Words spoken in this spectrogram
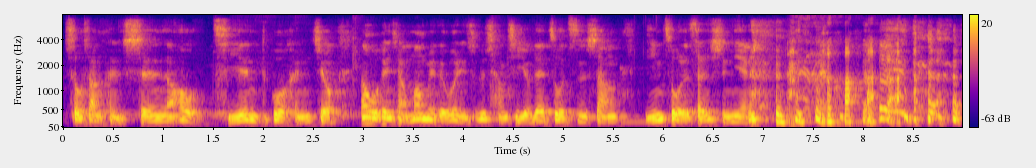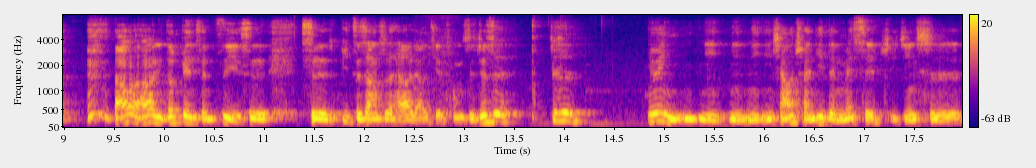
受伤很深，然后体验过很久？那我很想冒昧的问你，是不是长期有在做智商，已经做了三十年了？然后然后你都变成自己是是比智商师还要了解同事，就是就是因为你你你你你想要传递的 message 已经是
